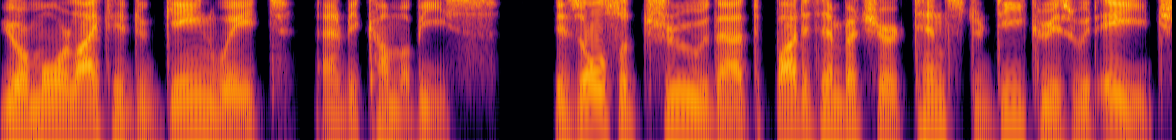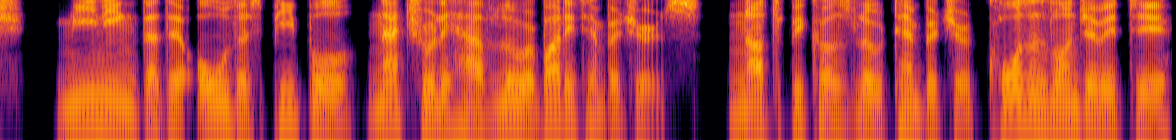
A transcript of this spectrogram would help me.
you're more likely to gain weight and become obese. It's also true that body temperature tends to decrease with age, meaning that the oldest people naturally have lower body temperatures, not because low temperature causes longevity,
